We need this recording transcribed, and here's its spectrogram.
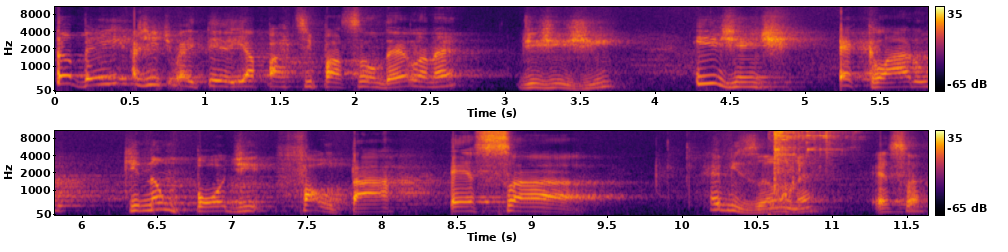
Também a gente vai ter aí a participação dela, né, de Gigi. E gente, é claro que não pode faltar essa revisão, né? Essa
